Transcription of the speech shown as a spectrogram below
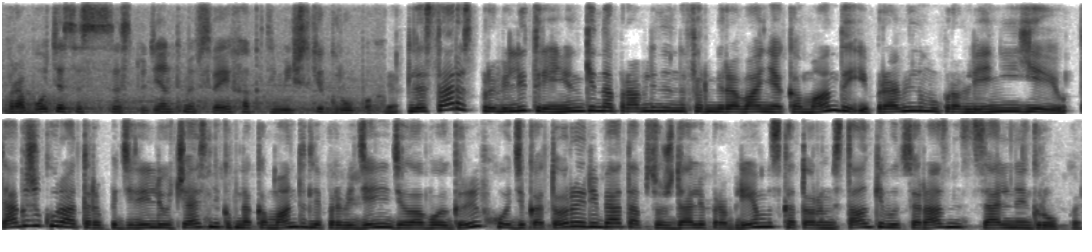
в работе со, со студентами в своих академических группах. Для старост провели тренинги, направленные на формирование команды и правильном управлении ею. Также кураторы поделили участников на команды для проведения деловой игры, в ходе которой ребята обсуждали проблемы, с которыми которыми сталкиваются разные социальные группы.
